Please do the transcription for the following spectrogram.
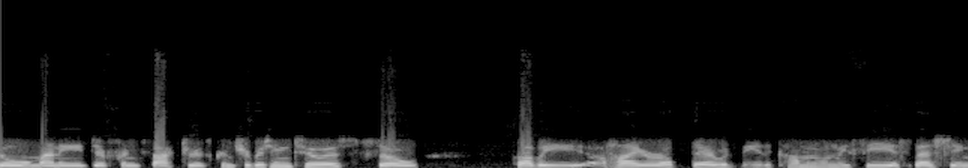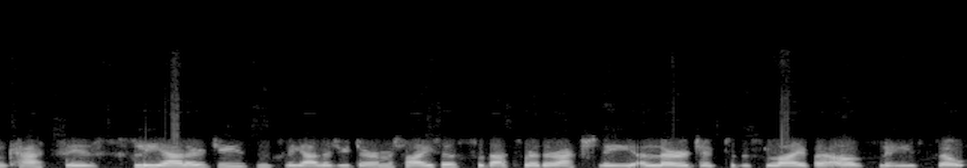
so many different factors contributing to it. So probably higher up there would be the common one we see, especially in cats, is flea allergies and flea allergy dermatitis. So that's where they're actually allergic to the saliva of fleas. So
